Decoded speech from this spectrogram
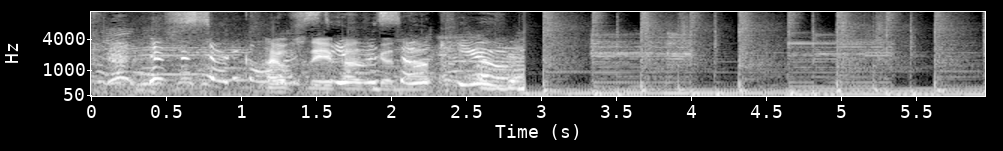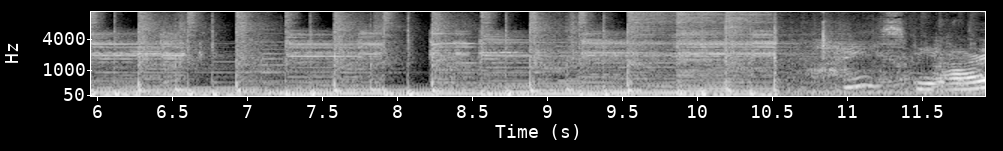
just started calling I hope Steve Steve. has a It was good so nap. cute. Hi, sweetheart.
